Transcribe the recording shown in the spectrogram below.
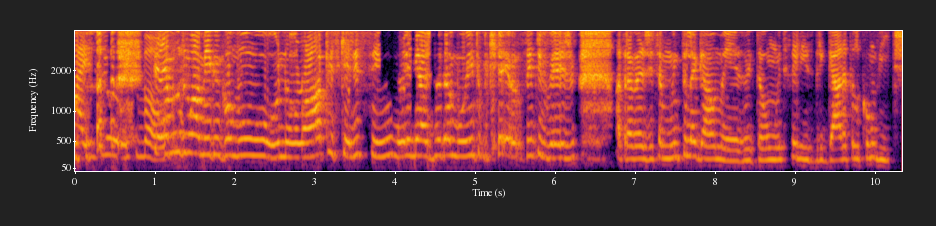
Ai, juro, que bom. Temos um amigo em comum, o No Que ele sim, ele me ajuda muito, porque eu sempre vejo através disso, é muito legal mesmo. Então, muito feliz. Obrigada pelo convite.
